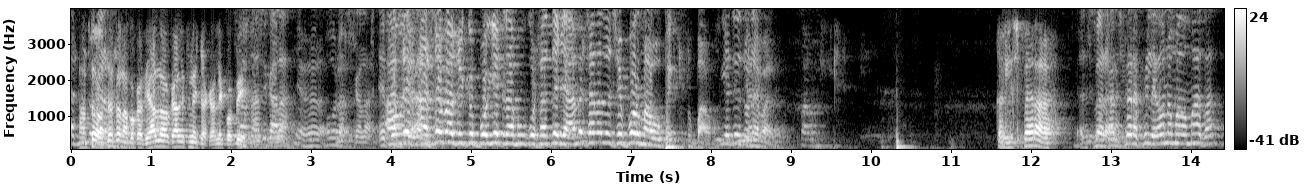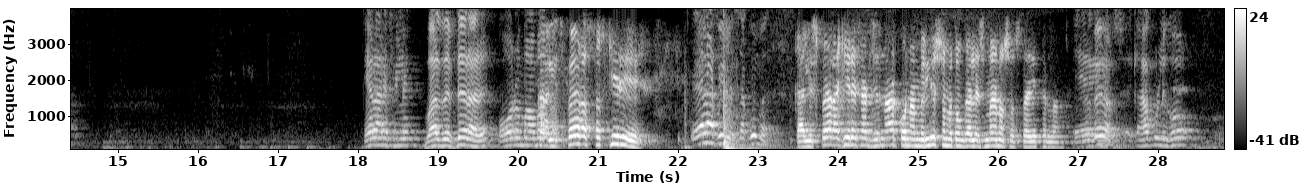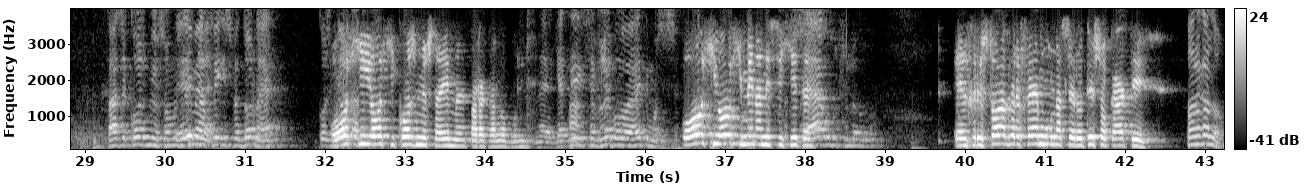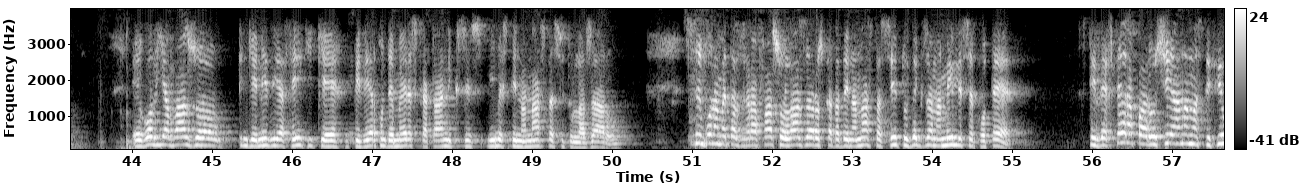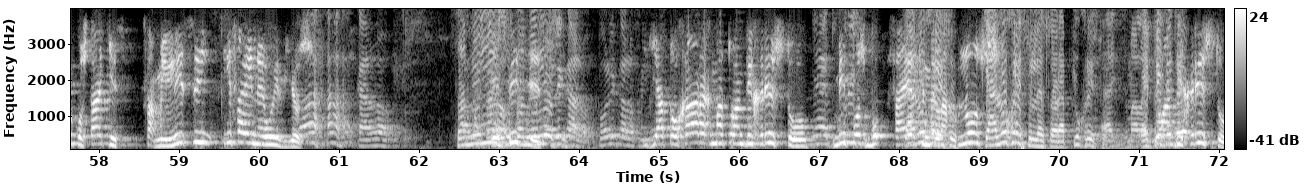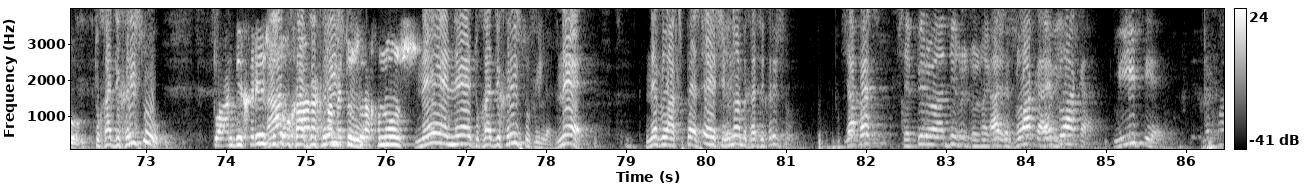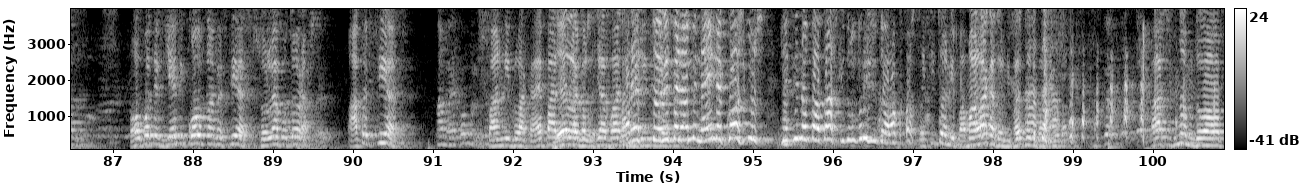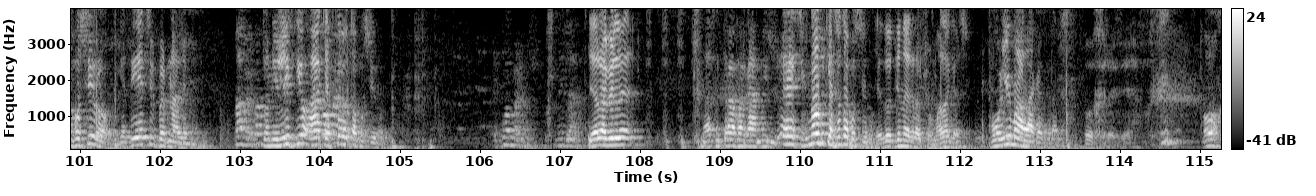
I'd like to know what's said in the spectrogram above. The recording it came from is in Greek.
μην το Αυτό, δεν κάνουμε. θέλω να πω κάτι άλλο. Καλή συνέχεια, καλή εκπομπή. Να είσαι καλά. Να είσαι καλά. Ας, Επόμενη έ- γραμμή. ας έβαζε και ο Πογέτρα μου Κωνσταντέλια μέσα να ήταν σε φόρμα ο παίκτης του Πάου. Γιατί δεν τον έβαλε. Καλησπέρα. Καλησπέρα. Καλησπέρα φίλε, όνομα ομάδα. Έλα ρε φίλε. Βάλε Δευτέρα ρε. Όνομα ομάδα. Καλησπέρα σας κύριε. Έλα φίλε, σε ακούμε. Καλησπέρα κύριε Χατζηνάκο, να μιλήσω με τον καλεσμένο σας θα ήθελα. Ε, Βεβαίως. Άκου λίγο. Θα είσαι κόσμιος όμως γιατί θα φύγεις φεντόνα, ε. Όχι, όχι, κόσμιος θα είμαι, παρακαλώ πολύ. Ναι, γιατί σε βλέπω έτοιμος είσαι. Όχι, όχι, μην Ε, ανησυχείτε. άκου που σου λέω. Εν Χριστώ αδερφέ μου να σε ρωτήσω κάτι. Παρακαλώ. Εγώ διαβάζω την Καινή Διαθήκη και επειδή έρχονται μέρες κατάνοιξης είμαι στην Ανάσταση του Λαζάρου. Σύμφωνα με τα σγραφάς ο Λάζαρος κατά την Ανάστασή του δεν ξαναμίλησε ποτέ. Στη Δευτέρα παρουσία αν αναστηθεί ο Κωστάκης θα μιλήσει ή θα είναι ο ίδιος; Καλό. Θα μιλήσει, θα Επίσης, Πολύ μιλήσει. καλό. Πολύ καλό φίλε. Για το χάραγμα του Αντιχρίστου, Ναι, του μήπως Χρήστου. μπο- θα έρθει Ποιανού με Χρήστου, λαχνούς; Ποιανού Χρήστου λες τώρα, ποιου Χρήστου; Έχεις μαλακία. του Επίθετο Αντιχρίστου. του Χατζηχρήστου. Του Αντιχρίστου Α, το του χάραγμα με Χατζηχρήστου. τους λαχνούς. Ναι, ναι, του Χατζηχρήστου φίλε. Ναι. Ναι, βλάξ, πες. Ε, συγγνώμη, Χατζηχρήστου. Για πες. Σε πήρε ο Αντίχριστος να Άντε, ξέρεις. βλάκα, ε, Έβγαινε. βλάκα. Ηλίθιε. Όποτε βγαίνει, κόβει απευθείας. Στο λέω από τώρα. Απευθείας. Πανή βλάκα. Ε, πάλι Έλα, βλάκα που φίλε. διαβάζει. Μ' αρέσει την που τον γεννή. είπε να, μην- να είναι κόσμος γιατί είναι ο παπά και τον βρίζει τώρα ο Κώστας. Ε, τι τον είπα, μαλάκα τον είπα, δεν τον είπα. Α, συγγνώμη, το αποσύρω. Γιατί έτσι πρέπει να λέμε. Τον ηλίθιο, α, και αυτό το αποσύρω. Έλα φίλε. Να την τράβα γάμισου. Ε, συγγνώμη και αυτό το αποσύρω. Εδώ τι να γράψω, μαλάκας. Πολύ μαλάκας γράψει.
